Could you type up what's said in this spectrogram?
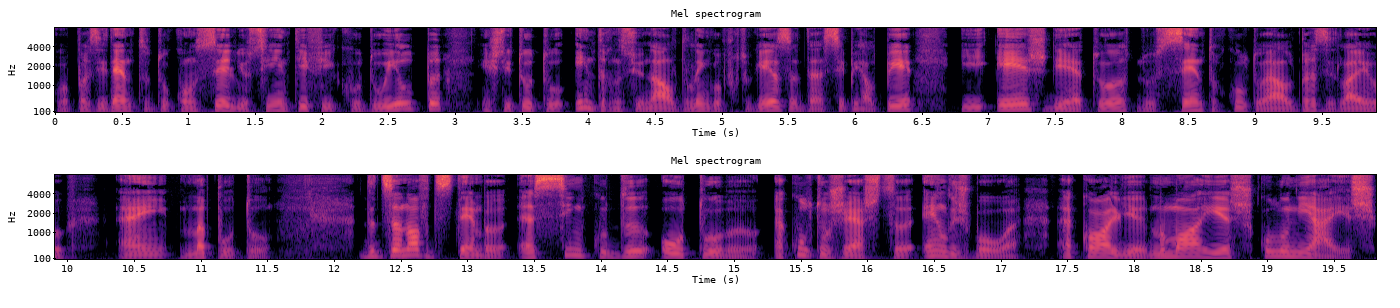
o presidente do Conselho Científico do ILP, Instituto Internacional de Língua Portuguesa, da CPLP, e ex-diretor do Centro Cultural Brasileiro em Maputo. De 19 de setembro a 5 de outubro, a Culturgest, em Lisboa, acolhe memórias coloniais,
